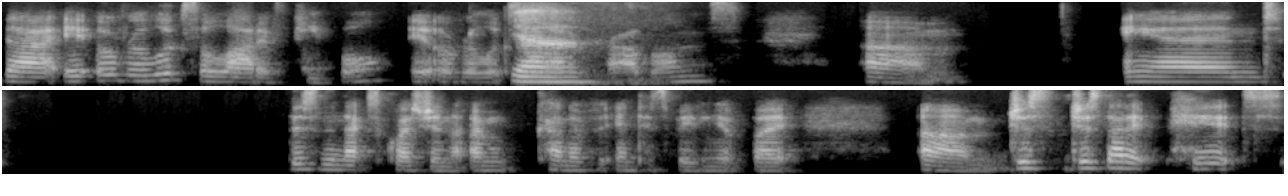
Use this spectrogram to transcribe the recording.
that it overlooks a lot of people, it overlooks yeah. a lot of problems. Um, and this is the next question. I'm kind of anticipating it, but um, just just that it pits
